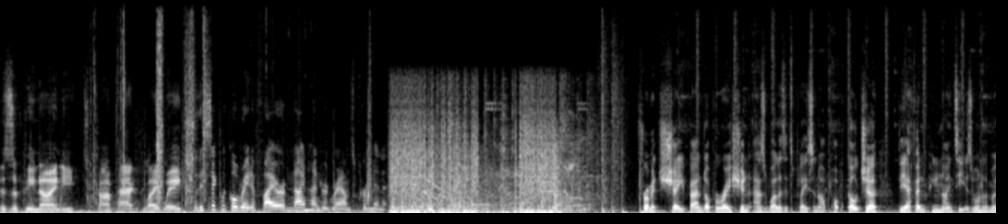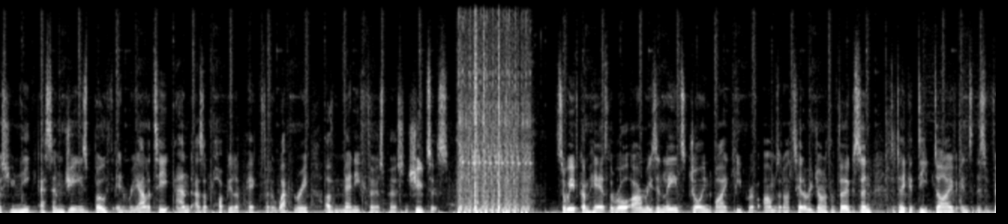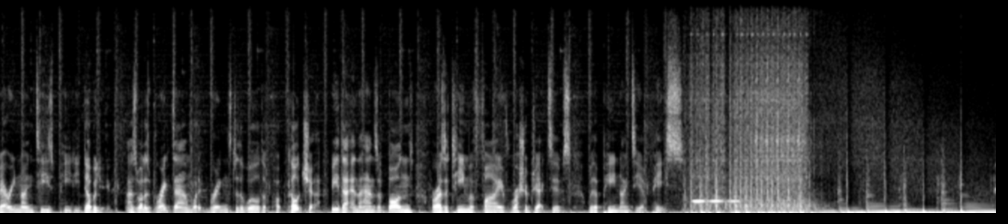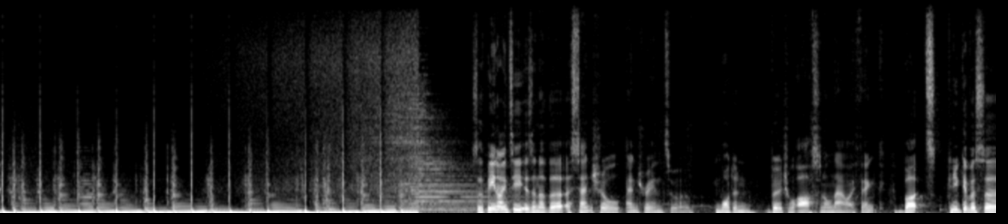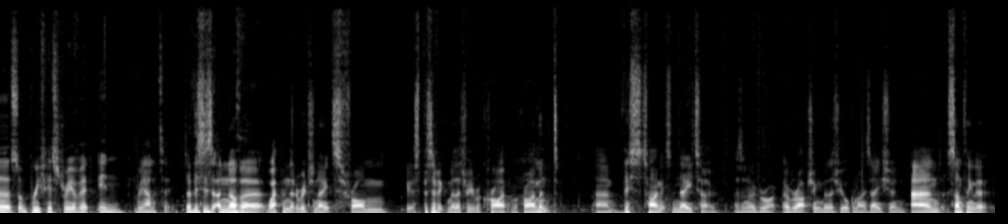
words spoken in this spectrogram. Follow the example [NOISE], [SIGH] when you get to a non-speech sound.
This is a P90. It's compact, lightweight. With a cyclical rate of fire of 900 rounds per minute. From its shape and operation, as well as its place in our pop culture, the FNP90 is one of the most unique SMGs both in reality and as a popular pick for the weaponry of many first person shooters. So we've come here to the Royal Armouries in Leeds, joined by Keeper of Arms and Artillery Jonathan Ferguson, to take a deep dive into this very 90s PDW, as well as break down what it brings to the world of pop culture, be that in the hands of Bond or as a team of five rush objectives with a P90 apiece. So the P90 is another essential entry into a modern virtual arsenal now, I think. But can you give us a sort of brief history of it in reality? So this is another weapon that originates from a specific military requir- requirement. Um, this time it's NATO as an over- overarching military organisation, and something that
